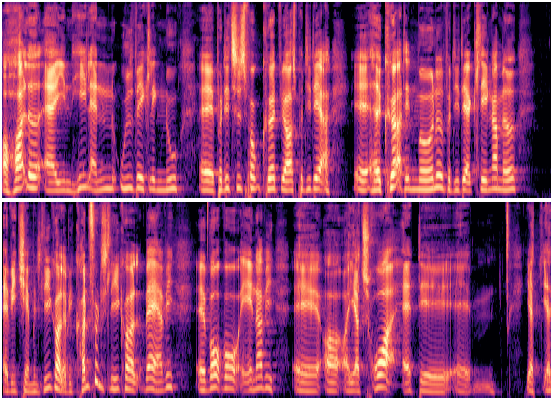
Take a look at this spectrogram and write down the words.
og holdet er i en helt anden udvikling nu. Øh, på det tidspunkt kørte vi også på de der, øh, havde kørt en måned på de der klinger med, er vi Champions League hold? Er vi Conference League hold? Hvad er vi? Øh, hvor, hvor ender vi? Øh, og, og jeg tror, at øh, øh, jeg, jeg,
